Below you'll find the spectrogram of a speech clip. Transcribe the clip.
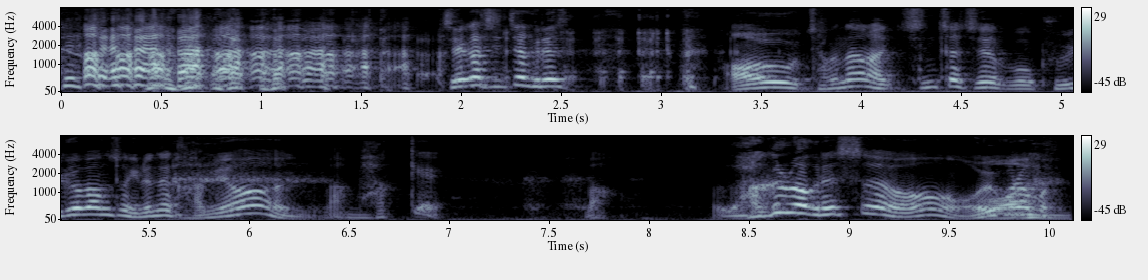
제가 진짜 그래서 아우 장난 아니 진짜 제가 뭐 불교 방송 이런 데 가면 막 밖에 막 와글와글 했어요. 얼굴 와. 한번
